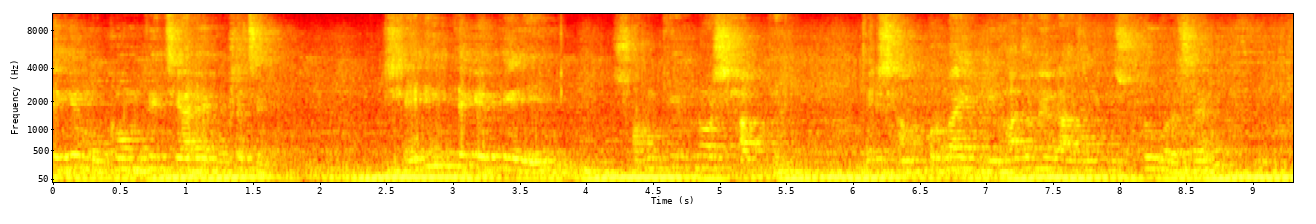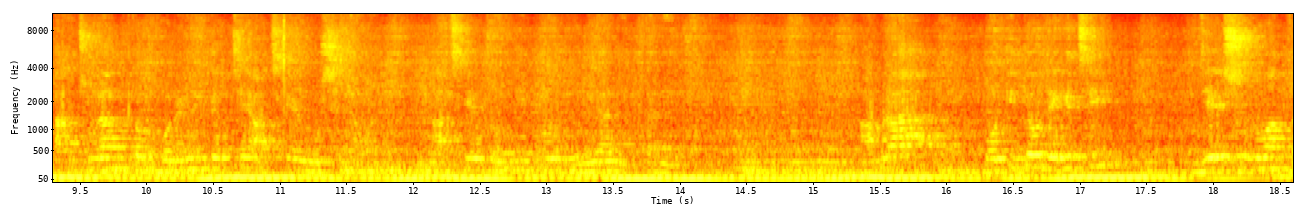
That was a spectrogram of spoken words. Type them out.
থেকে মুখ্যমন্ত্রী চেয়ারে বসেছেন সেই দিন থেকে তিনি সংকীর্ণ স্বার্থে যে সাম্প্রদায়িক বিভাজনের রাজনীতি শুরু করেছেন তার চূড়ান্ত পরিণতি হচ্ছে আজকের মুর্শিদাবাদ, আজকের জঙ্গিপুর দুনিয়া ইত্যাদি। আমরা অতীতেও দেখেছি যে শুধুমাত্র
